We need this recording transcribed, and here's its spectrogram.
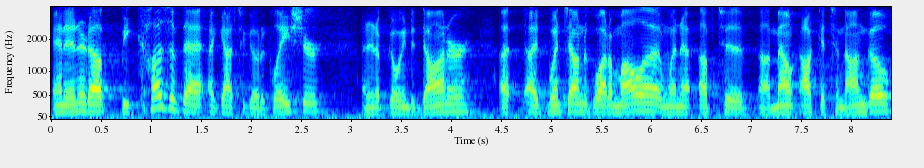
And ended up, because of that, I got to go to Glacier. I ended up going to Donner. I, I went down to Guatemala and went up to uh, Mount Acatenango.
